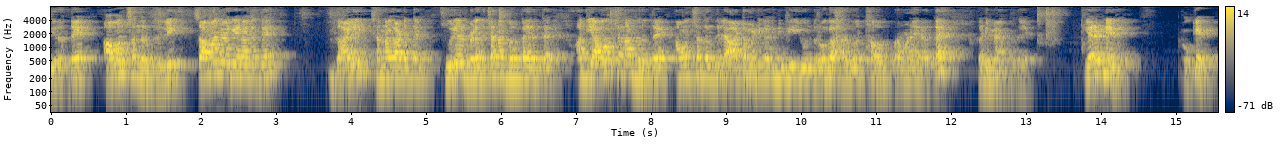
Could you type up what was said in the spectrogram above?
ಇರುತ್ತೆ, ಆ ಒಂದು ಸಂದರ್ಭದಲ್ಲಿ ಸಾಮಾನ್ಯವಾಗಿ ಏನಾಗುತ್ತೆ? ಗಾಳಿ ಚೆನ್ನಾಗಿ ಆಡುತ್ತೆ, ಸೂರ್ಯನ ಬೆಳಕು ಚೆನ್ನಾಗಿ ಬರ್ತಾ ಇರುತ್ತೆ. ಅದು ಯಾವಾಗ ಚೆನ್ನಾಗಿ ಬರುತ್ತೆ? ಆ ಒಂದು ಸಂದರ್ಭದಲ್ಲಿ ಆಟೋಮೆಟಿಕ್ ಆಗಿ ನಿಮಗೆ ಈ ಒಂದು ರೋಗ ಹರಡುವಂತಹ ಒಂದು ಪ್ರಮಾಣ ಏನಾಗುತ್ತೆ? ಕಡಿಮೆ ಆಗ್ತದೆ. ಎರಡನೇದು, ಓಕೆ,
